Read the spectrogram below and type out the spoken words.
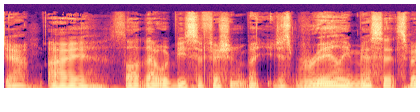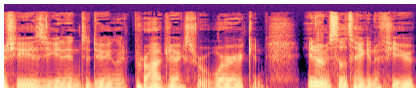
Yeah, I thought that would be sufficient, but you just really miss it, especially as you get into doing like projects for work. And, you know, I'm still taking a few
